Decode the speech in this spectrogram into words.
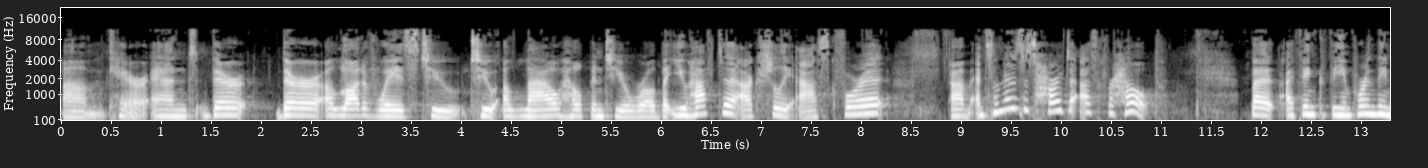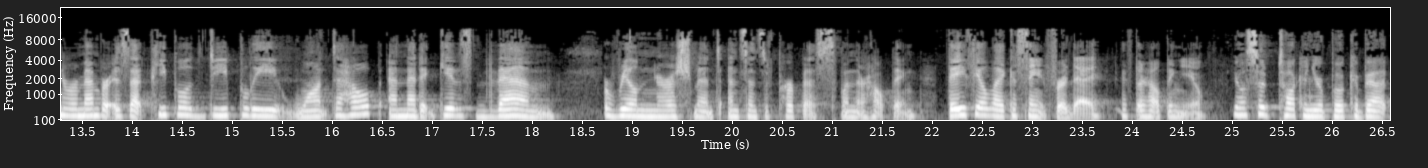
um, care, and there there are a lot of ways to to allow help into your world, but you have to actually ask for it. Um, and sometimes it's hard to ask for help. But I think the important thing to remember is that people deeply want to help and that it gives them a real nourishment and sense of purpose when they're helping they feel like a saint for a day if they're helping you. You also talk in your book about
